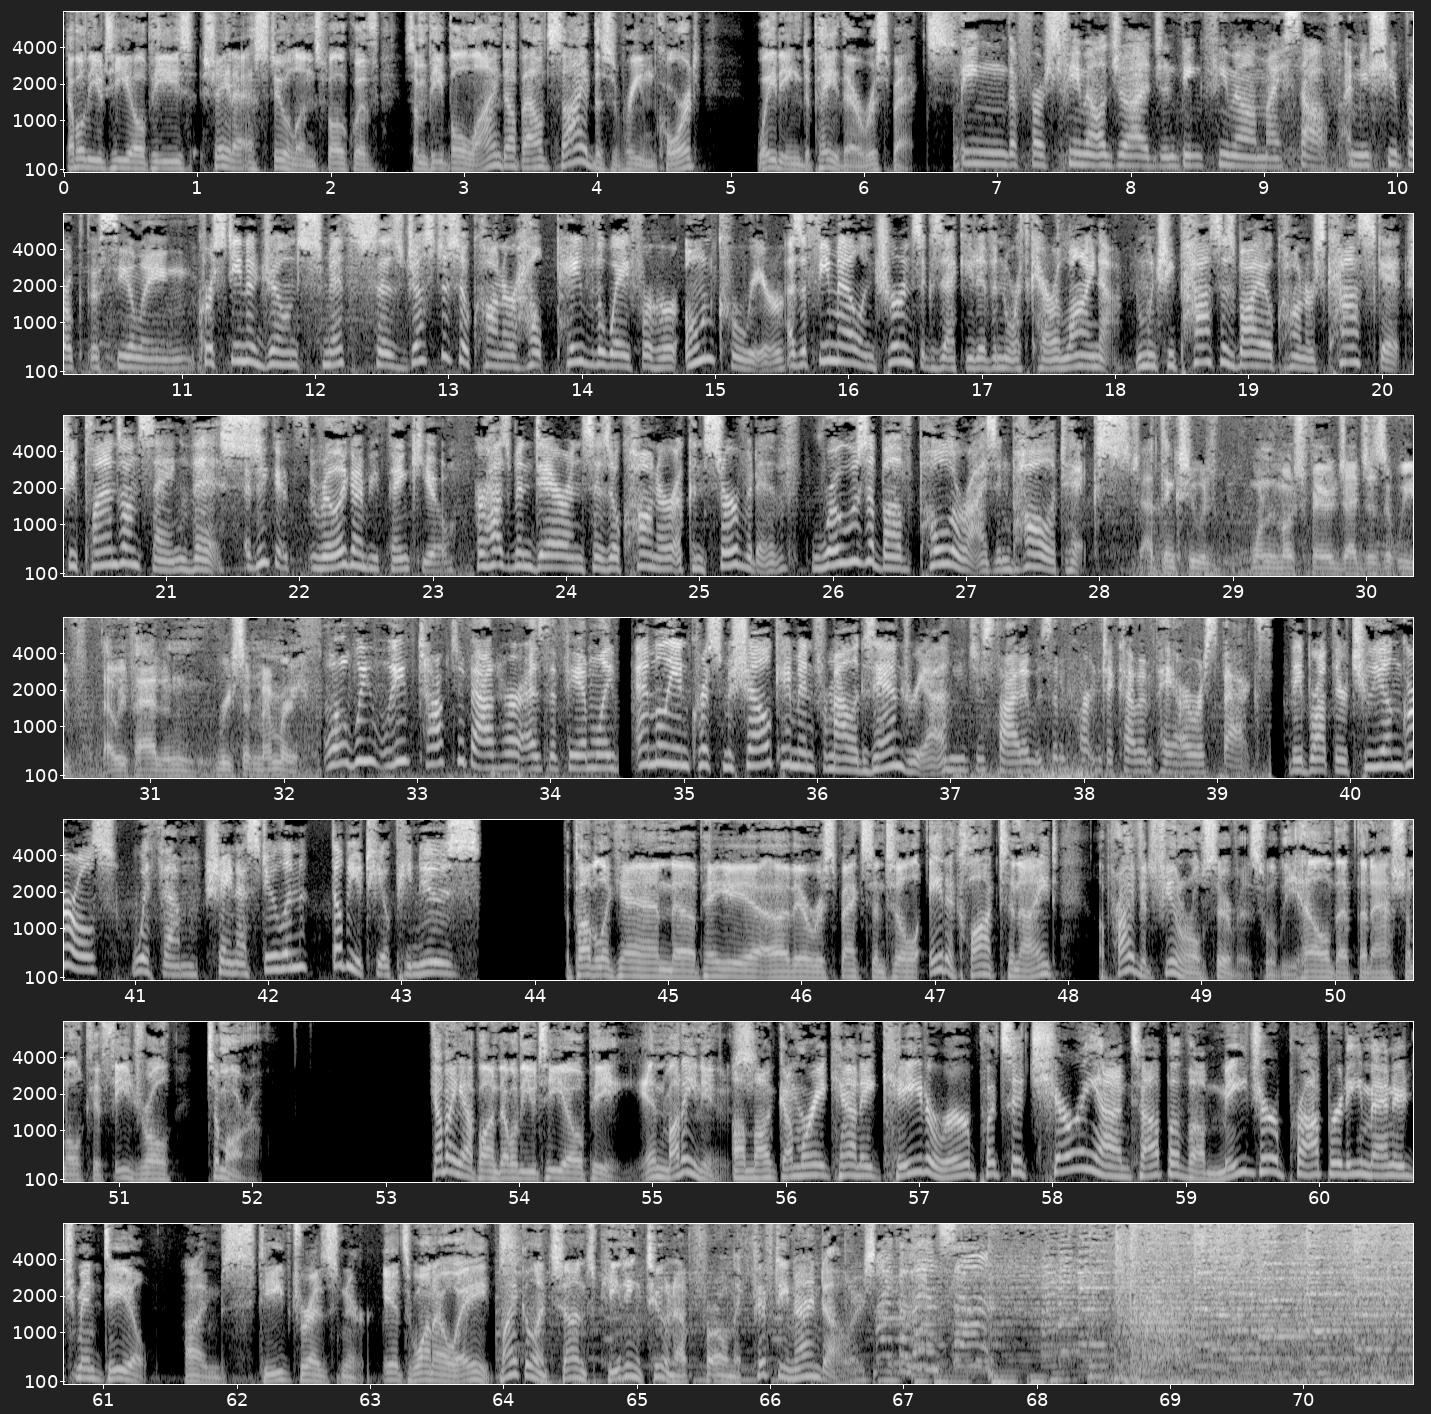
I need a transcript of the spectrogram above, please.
WTOP's Shayna Estulin spoke with some people lined up outside the Supreme Court waiting to pay their respects. Being the first female judge and being female myself, I mean, she broke the ceiling. Christina Jones Smith says Justice O'Connor helped pave the way for her own career as a female insurance executive in North Carolina. And when she passes by O'Connor's casket, she plans on saying this. I think it's really going to be thank you. Her husband Darren says O'Connor, a conservative, rose above polarizing politics. I think she was one of the most fair judges that we've that we've had in recent memory. Well, we we've talked about her as a family. Emily and Chris Michelle came in from Alexandria. We just thought it was important to come and pay our respects. They brought their two young girls with them. Shayna Estulin, WTOP News. The public can uh, pay uh, their respects until 8 o'clock tonight. A private funeral service will be held at the National Cathedral tomorrow. Coming up on WTOP in Money News. A Montgomery County caterer puts a cherry on top of a major property management deal. I'm Steve Dresner. It's 108. Michael and Son's heating tune up for only $59. Michael and Son.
